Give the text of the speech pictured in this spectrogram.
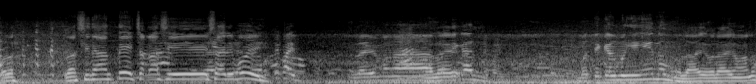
Wala, wala si Nante, tsaka si Sunny Boy. Wala yung mga Wala batikan. Batikang manginginom. Wala, wala yung ano,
